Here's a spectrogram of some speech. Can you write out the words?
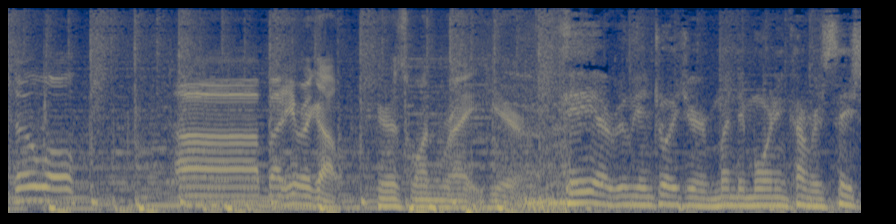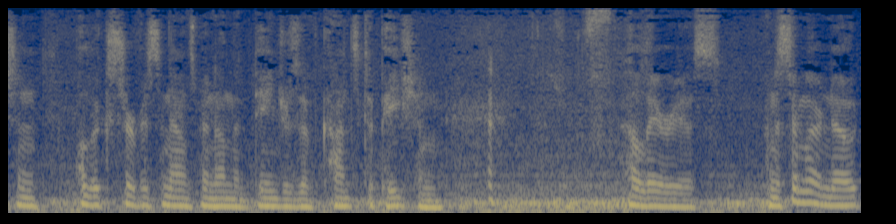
cool. Uh, but here we go. Here's one right here. Hey, I really enjoyed your Monday morning conversation, public service announcement on the dangers of constipation. Hilarious. On a similar note,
